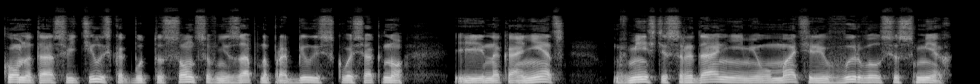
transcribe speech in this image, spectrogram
Комната осветилась, как будто солнце внезапно пробилось сквозь окно. И, наконец, Вместе с рыданиями у матери вырвался смех.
